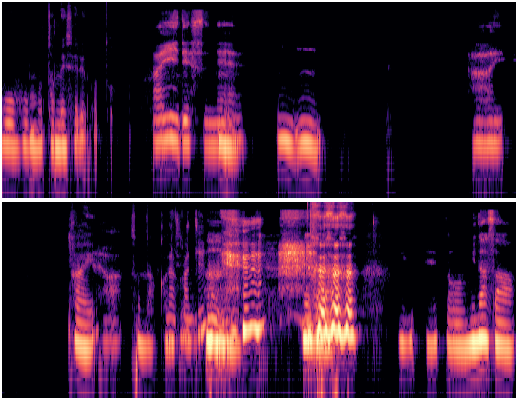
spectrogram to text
方法も試せればとあ、いいですね。うんうん。はい。はい。あそんなこんな感じ？感じ、うん。み えっ、と、皆さん、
